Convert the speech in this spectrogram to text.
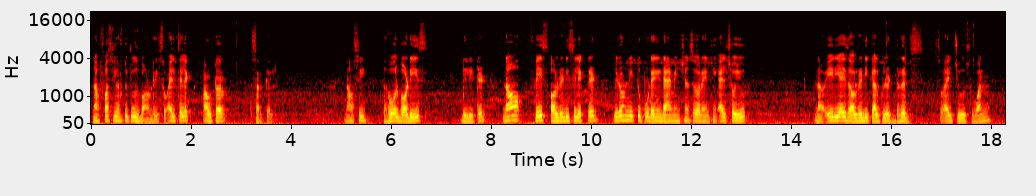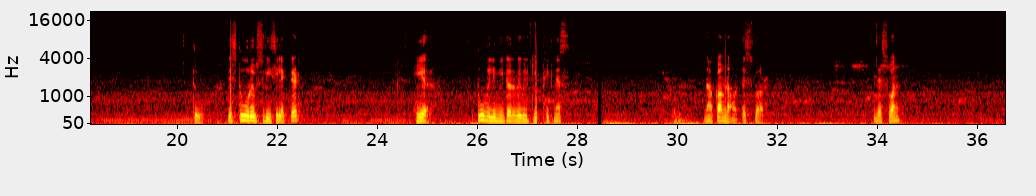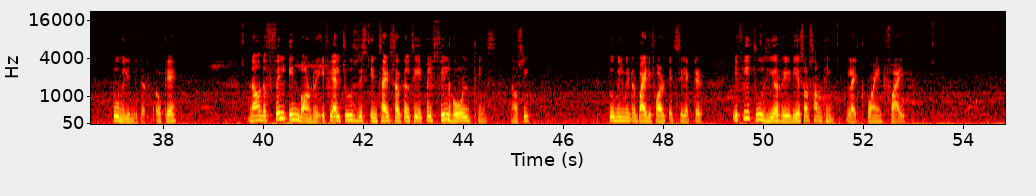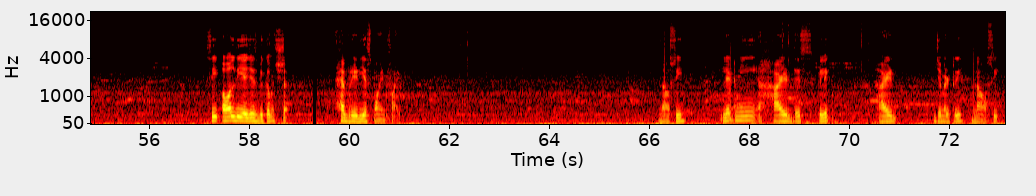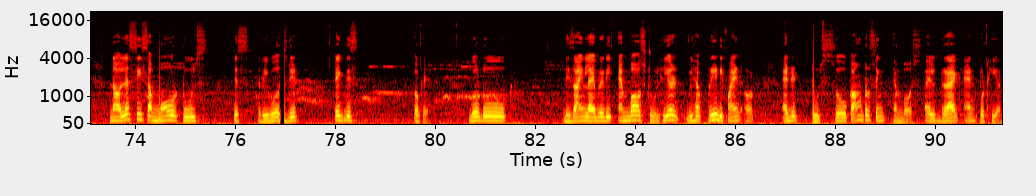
Now first you have to choose boundary. So I'll select outer circle. Now see the whole body is deleted. Now face already selected we don't need to put any dimensions or anything. I'll show you. Now area is already calculated ribs. So I'll choose 1 2 these two ribs we selected. Here 2 millimeter we will keep thickness. Now come down spur. This one 2 millimeter okay now the fill in boundary if I'll choose this inside circle see it will fill whole things. Now see 2 millimeter by default it's selected. If we choose here radius or something like 0.5 see all the edges become have radius 0.5 now see let me hide this. Click. Hide geometry. Now see. Now let's see some more tools. Just reversed it. Take this. Okay. Go to design library emboss tool. Here we have predefined or added tools. So countersink emboss. I'll drag and put here.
